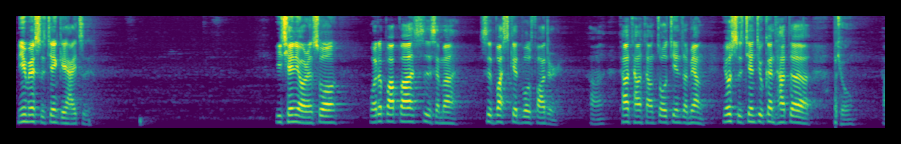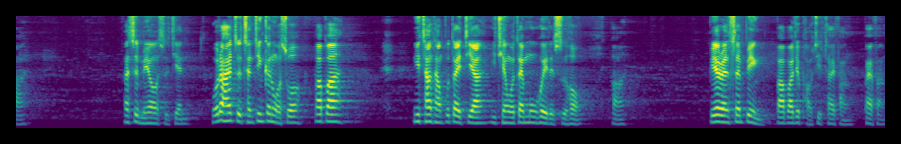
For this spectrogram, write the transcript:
你有没有时间给孩子？以前有人说。我的爸爸是什么？是 basketball father，啊，他常常周间怎么样？有时间就跟他的球，啊，但是没有时间。我的孩子曾经跟我说：“爸爸，你常常不在家。以前我在牧会的时候，啊，别人生病，爸爸就跑去拜访拜访。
